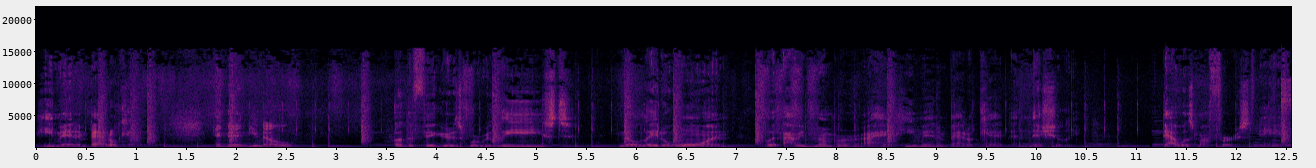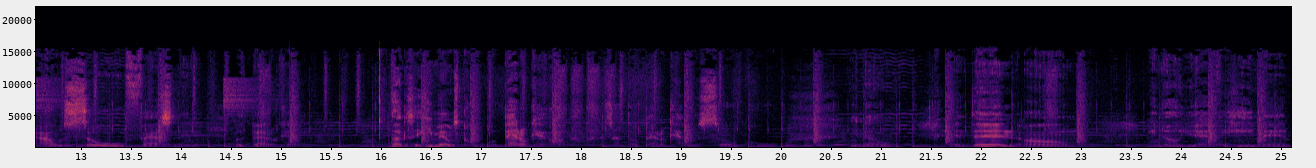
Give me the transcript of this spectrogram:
He-Man and Battle Cat, and then you know other figures were released, you know later on. But I remember I had He-Man and Battle Cat initially. That was my first, and I was so fascinated with Battle Cat. Like I said, He-Man was cool, but Battle Cat, oh my goodness, I thought Battle Cat was so cool, you know. And then um, you know, you have He Man,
